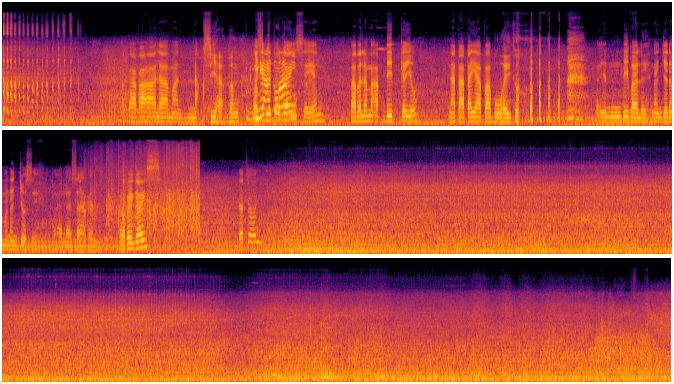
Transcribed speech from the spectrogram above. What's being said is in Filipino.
Pagkakaalaman. Naksiyabang. O sige po guys. Ayan. Para lang ma-update kayo. Natataya pa buhay ko. Ayun, di bale. Nandyan naman ang Diyos eh. Bahala sa akin. Okay guys. That's all.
